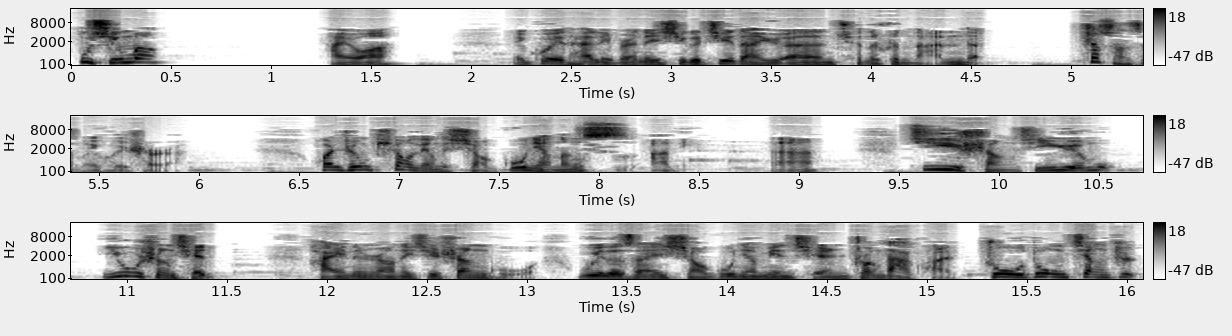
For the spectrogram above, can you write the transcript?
不行吗？还有啊，那柜台里边那些个接待员全都是男的，这算怎么一回事啊？换成漂亮的小姑娘能死啊你啊？既赏心悦目，又省钱。还能让那些山谷为了在小姑娘面前装大款，主动降智，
